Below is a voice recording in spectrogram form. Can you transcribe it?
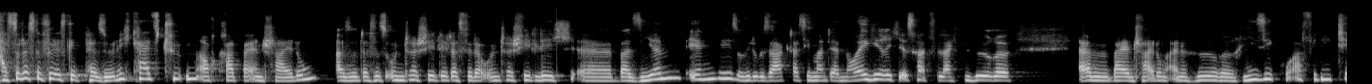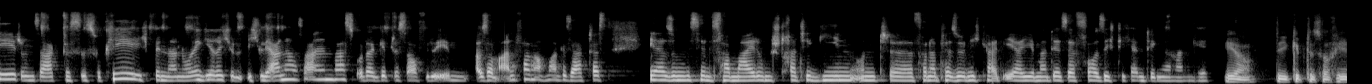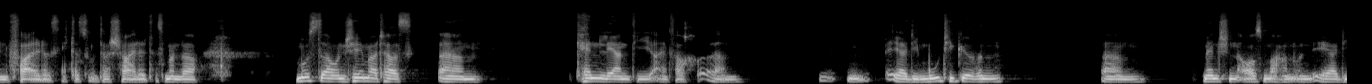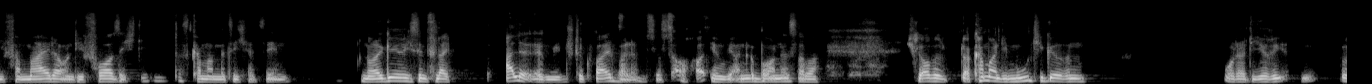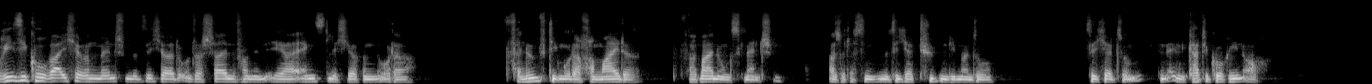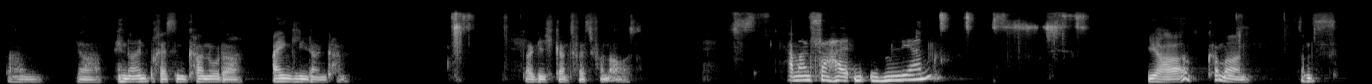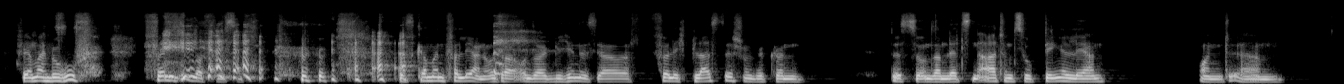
Hast du das Gefühl, es gibt Persönlichkeitstypen, auch gerade bei Entscheidungen? Also, dass es unterschiedlich, dass wir da unterschiedlich äh, basieren irgendwie? So wie du gesagt hast, jemand, der neugierig ist, hat vielleicht eine höhere, ähm, bei Entscheidungen eine höhere Risikoaffinität und sagt, das ist okay, ich bin da neugierig und ich lerne aus allem was? Oder gibt es auch, wie du eben, also am Anfang auch mal gesagt hast, eher so ein bisschen Vermeidungsstrategien und äh, von der Persönlichkeit eher jemand, der sehr vorsichtig an Dinge rangeht? Ja, die gibt es auf jeden Fall, dass sich das unterscheidet, dass man da Muster und Schematas ähm, kennenlernt, die einfach ähm, eher die mutigeren ähm, Menschen ausmachen und eher die Vermeider und die Vorsichtigen. Das kann man mit Sicherheit sehen. Neugierig sind vielleicht alle irgendwie ein Stück weit, weil uns das auch irgendwie angeboren ist, aber ich glaube, da kann man die mutigeren oder die ri risikoreicheren Menschen mit Sicherheit unterscheiden von den eher ängstlicheren oder vernünftigen oder vermeide, Vermeidungsmenschen. Also das sind mit Sicherheit Typen, die man so sicher so in, in Kategorien auch ähm, ja, hineinpressen kann oder eingliedern kann. Da gehe ich ganz fest von aus. Kann man Verhalten umlernen? Ja, kann man. Sonst wäre mein Beruf völlig überflüssig. das kann man verlernen. Unser, unser Gehirn ist ja völlig plastisch und wir können bis zu unserem letzten Atemzug Dinge lernen. Und ähm,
